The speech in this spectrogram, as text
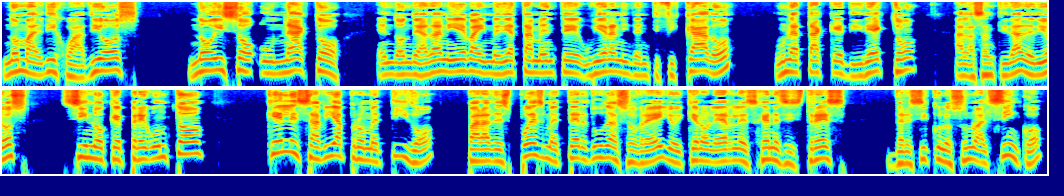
no maldijo a Dios, no hizo un acto en donde Adán y Eva inmediatamente hubieran identificado un ataque directo a la santidad de Dios, sino que preguntó qué les había prometido para después meter dudas sobre ello y quiero leerles Génesis 3 versículos 1 al 5.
